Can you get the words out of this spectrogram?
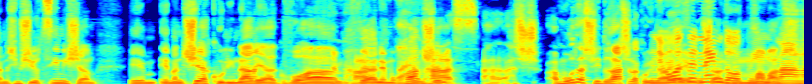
האנשים שיוצאים משם, הם, הם אנשי הקולינריה הגבוהה הם והנמוכה הם של... הס- הש- עמוד השדרה של הקולינריה הירושלמית. ממש, מה?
